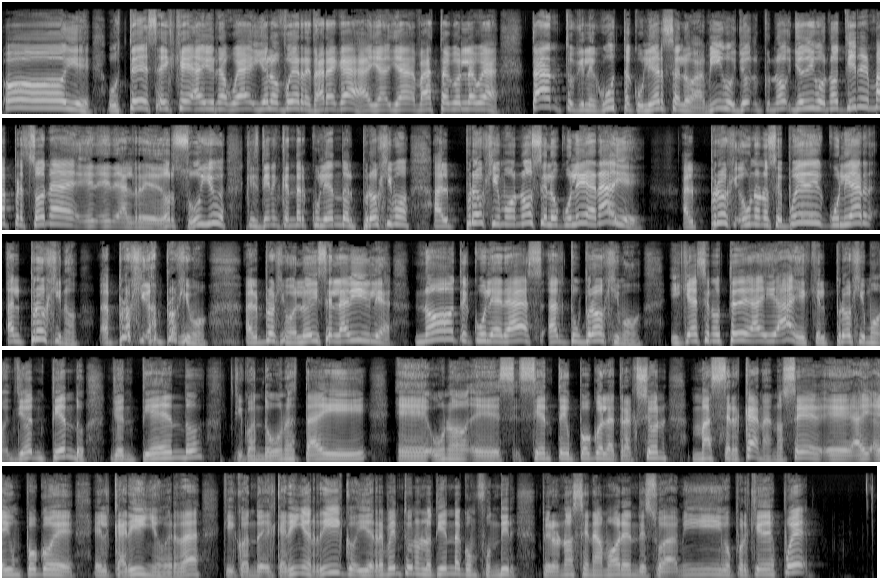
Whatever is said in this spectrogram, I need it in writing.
Oye, ustedes sabéis que hay una weá y yo los voy a retar acá. ¿ah? Ya, ya basta con la weá. Tanto que les gusta culiarse a los amigos. Yo, no, yo digo, ¿no tienen más personas alrededor suyo que tienen que andar culeando al prójimo? Al prójimo no se lo culea a nadie. Al prójimo, uno no se puede culear al prójimo, al prójimo, al prójimo, al prójimo, lo dice en la Biblia, no te culearás al tu prójimo. ¿Y qué hacen ustedes? Ay, ay, es que el prójimo, yo entiendo, yo entiendo que cuando uno está ahí, eh, uno eh, siente un poco la atracción más cercana, no sé, eh, hay, un poco de el cariño, ¿verdad? Que cuando el cariño es rico y de repente uno lo tiende a confundir, pero no se enamoren de sus amigos, porque después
